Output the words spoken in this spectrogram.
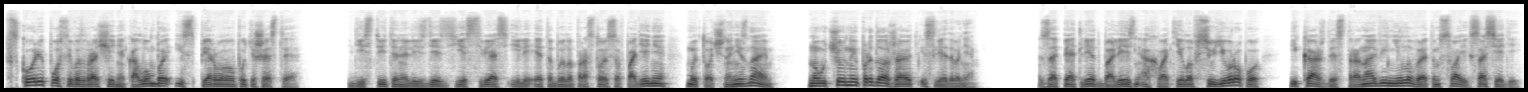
вскоре после возвращения Колумба из первого путешествия. Действительно ли здесь есть связь или это было простое совпадение, мы точно не знаем, но ученые продолжают исследования. За пять лет болезнь охватила всю Европу, и каждая страна винила в этом своих соседей.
